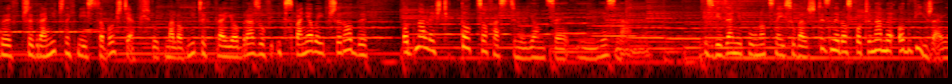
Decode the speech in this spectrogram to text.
by w przygranicznych miejscowościach wśród malowniczych krajobrazów i wspaniałej przyrody odnaleźć to, co fascynujące i nieznane. Zwiedzanie północnej Suwalszczyzny rozpoczynamy od Wiżajn,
